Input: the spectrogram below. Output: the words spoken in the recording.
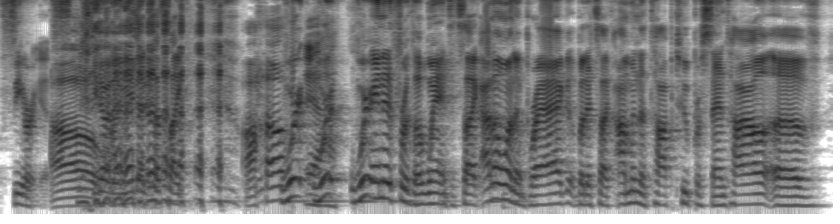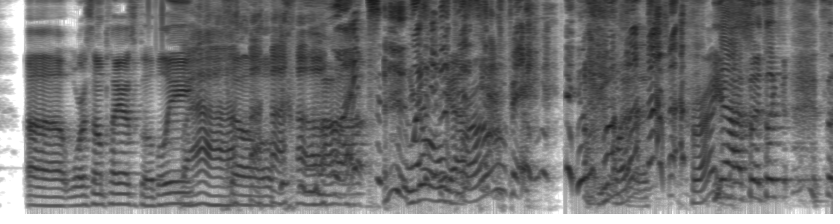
serious. Oh. You know what I mean? It's just like uh-huh. we're Yeah. we're we're in it for the wins. It's like I don't want to brag, but it's like I'm in the top two percentile of uh Warzone players globally. Wow. So uh, what? When go did pro? this happen? what? Right? yeah, so it's like so,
